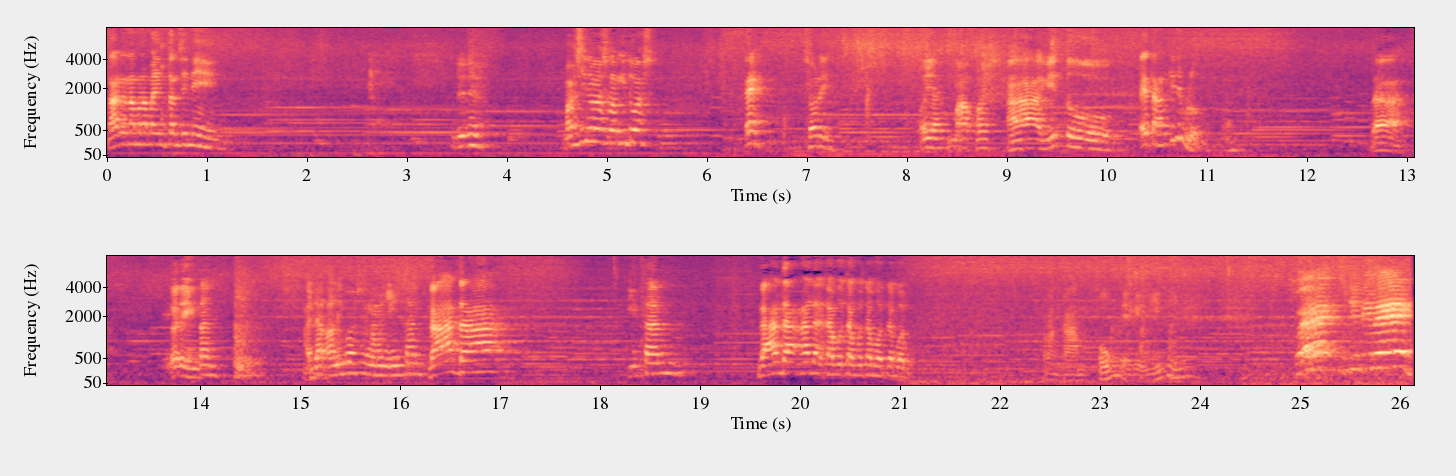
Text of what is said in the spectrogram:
Gak ada nama-nama Intan sini. Udah deh. Makasih mas kalau gitu mas. Eh, sorry. Oh iya, maaf mas. Ah, gitu. Eh, tangan kiri belum? Dah. Nggak ada Intan. Ada kali mas yang namanya Intan. Gak ada. Intan. Gak ada, gak ada. Cabut, cabut, cabut, cabut. Orang kampung ya kayak gini. Weh, cuci piring.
